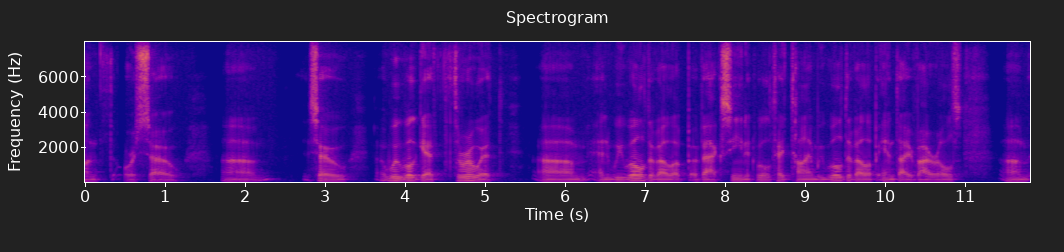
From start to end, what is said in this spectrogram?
month or so. Um, so we will get through it. Um, and we will develop a vaccine. It will take time. We will develop antivirals um,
